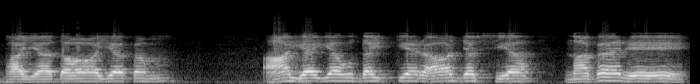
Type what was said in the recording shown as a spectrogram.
भयदायकम्। आययौ दैत्यराजस्य नगरे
